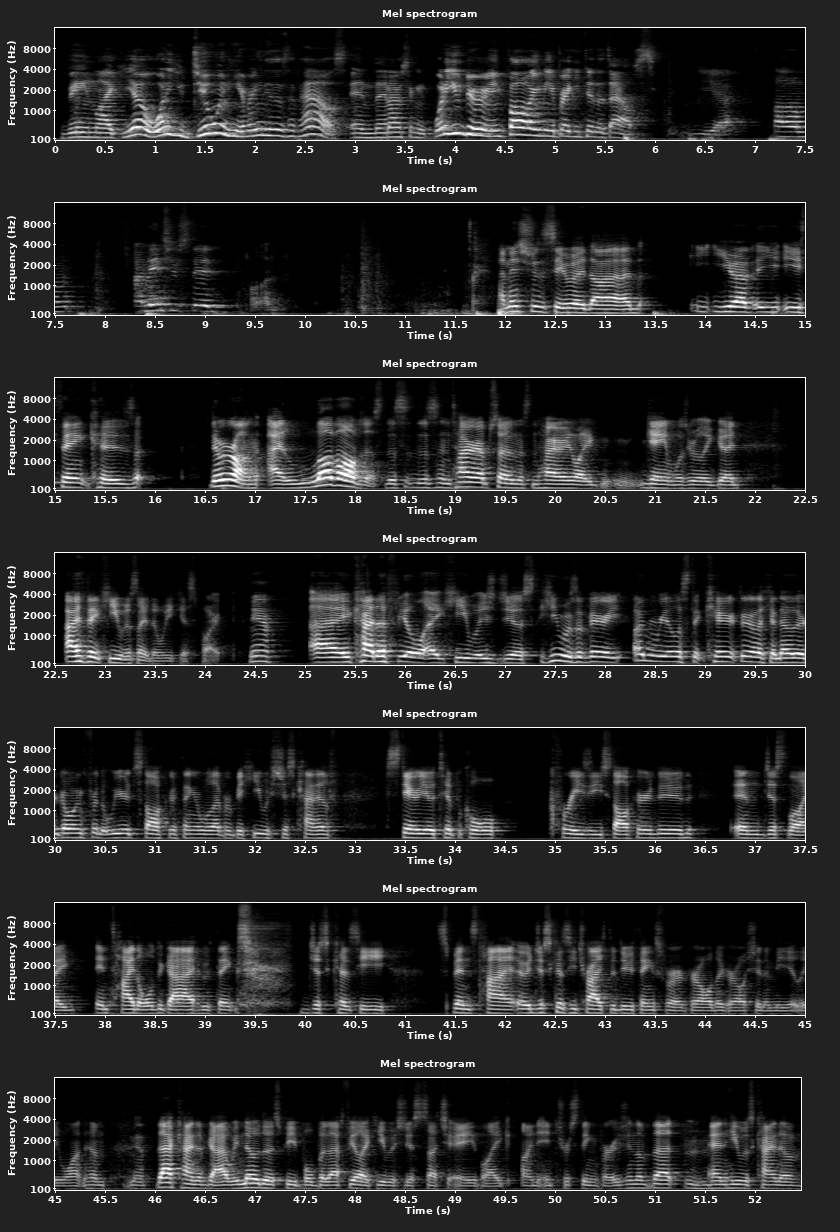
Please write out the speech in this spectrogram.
being like, "Yo, what are you doing here, breaking into this house?" And then I was thinking, "What are you doing, following me, and breaking into this house?" Yeah. Um, I'm interested. Hold on. I'm interested to see what uh, you have. You, you think because don't get me wrong. I love all of this. This this entire episode and this entire like game was really good. I think he was like the weakest part. Yeah, I kind of feel like he was just he was a very unrealistic character. Like I know they're going for the weird stalker thing or whatever, but he was just kind of stereotypical crazy stalker dude and just like entitled guy who thinks just because he spends time or just because he tries to do things for a girl, the girl should immediately want him. Yeah. That kind of guy. We know those people, but I feel like he was just such a like uninteresting version of that, Mhm. and he was kind of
